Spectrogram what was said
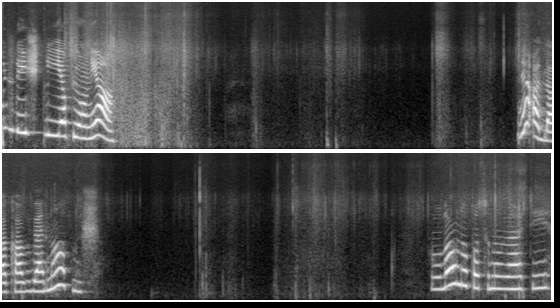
oyuncu değişikliği yapıyorsun ya? Ne alaka abi ben ne yapmış? Rolando pasını verdi.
